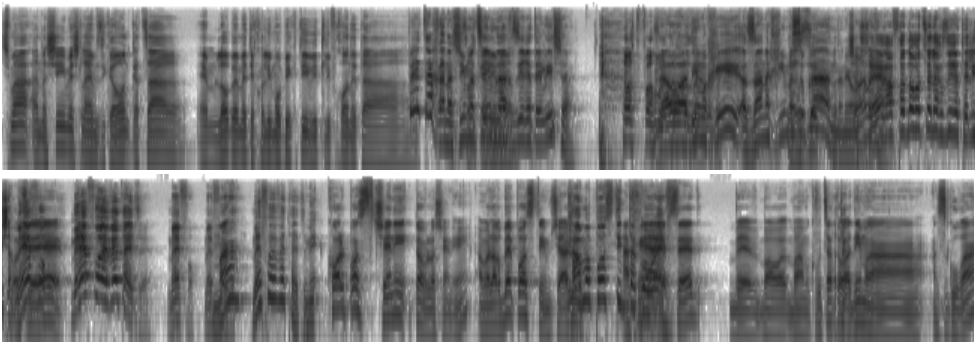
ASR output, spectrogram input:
תשמע, אנשים יש להם זיכרון קצר, הם לא באמת יכולים אובייקטיבית לבחון את ה... בטח, אנשים מציעים. להחזיר את אלישע. עוד פעם זה האוהדים. הכי, הזן הכי מסוכן, אני אומר לך. שחרר, אף אחד לא רוצה להחזיר את אלישע. מאיפה? מאיפה הבאת את זה? מאיפה? מה? מאיפה הבאת את זה? כל פוסט שני, טוב, לא שני, אבל הרבה פוסטים שעלו. כמה פוסטים אתה אחרי קורא? ההפסד, ב- ב- בקבוצת ה- הסגורה.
